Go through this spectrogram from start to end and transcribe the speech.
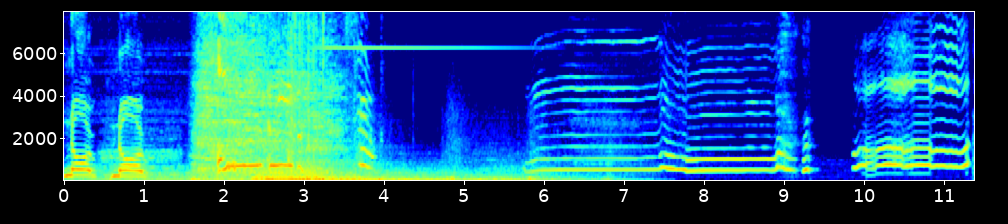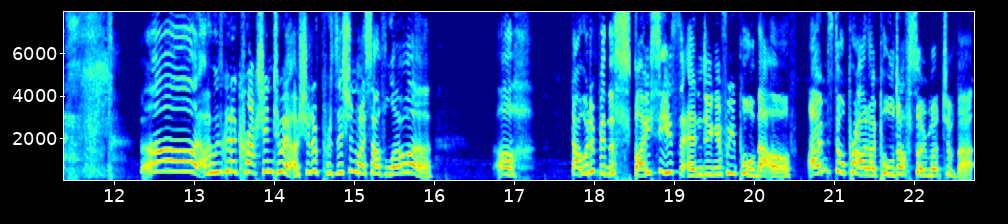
No, no. Oh, crash into it. I should have positioned myself lower. Oh, that would have been the spiciest ending if we pulled that off. I'm still proud I pulled off so much of that.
